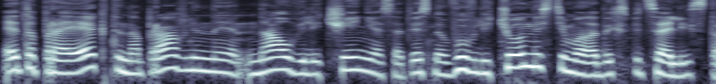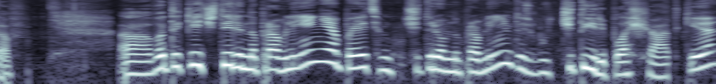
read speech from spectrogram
Это проекты, направленные на увеличение, соответственно, вовлеченности вовлеченности молодых специалистов. А, вот такие четыре направления. По этим четырем направлениям, то есть будет четыре площадки.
